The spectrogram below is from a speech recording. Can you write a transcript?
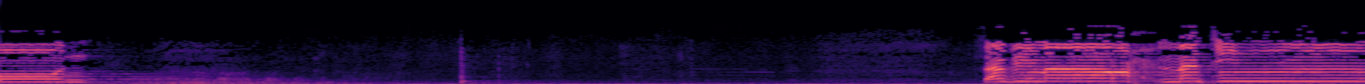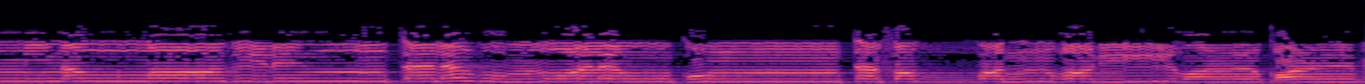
تحشرون فبما رحمة من الله لنت لهم ولو كنت فظا غليظ القلب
